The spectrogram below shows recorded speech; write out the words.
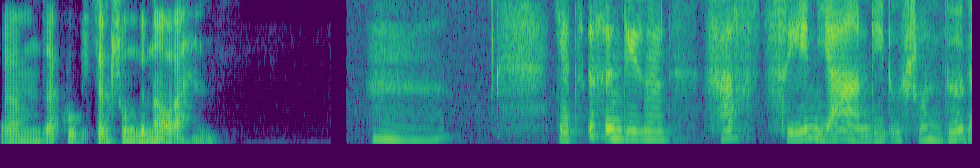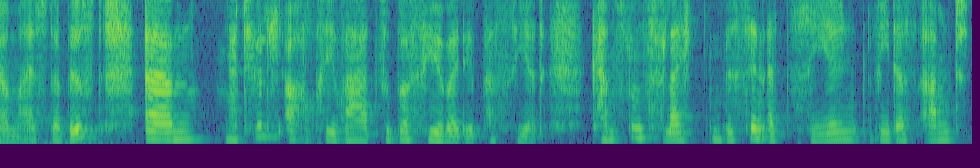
Ähm, da gucke ich dann schon genauer hin. Hm. Jetzt ist in diesen fast zehn Jahren, die du schon Bürgermeister bist, ähm, natürlich auch privat super viel bei dir passiert. Kannst du uns vielleicht ein bisschen erzählen, wie das Amt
